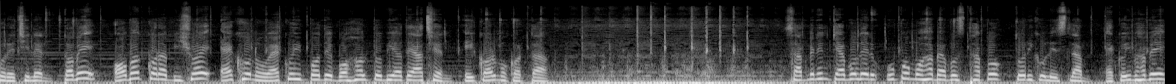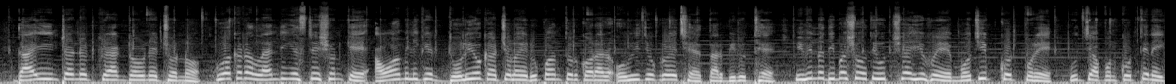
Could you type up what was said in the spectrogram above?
করেছিলেন। তবে অবাক করা বিষয় এখনও একই পদে বহাল তবিয়াতে আছেন এই কর্মকর্তা। সাবমেরিন ক্যাবলের উপমহাব্যবস্থাপক তরিকুল ইসলাম একইভাবে দায়ী ইন্টারনেট ক্র্যাকডাউনের জন্য কুয়াকাটা ল্যান্ডিং স্টেশনকে আওয়ামী লীগের দলীয় কার্যালয়ে রূপান্তর করার অভিযোগ রয়েছে তার বিরুদ্ধে। বিভিন্ন দিবসে অতি উৎসাহী হয়ে মজিব কোট পরে উদযাপন করতেন এই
